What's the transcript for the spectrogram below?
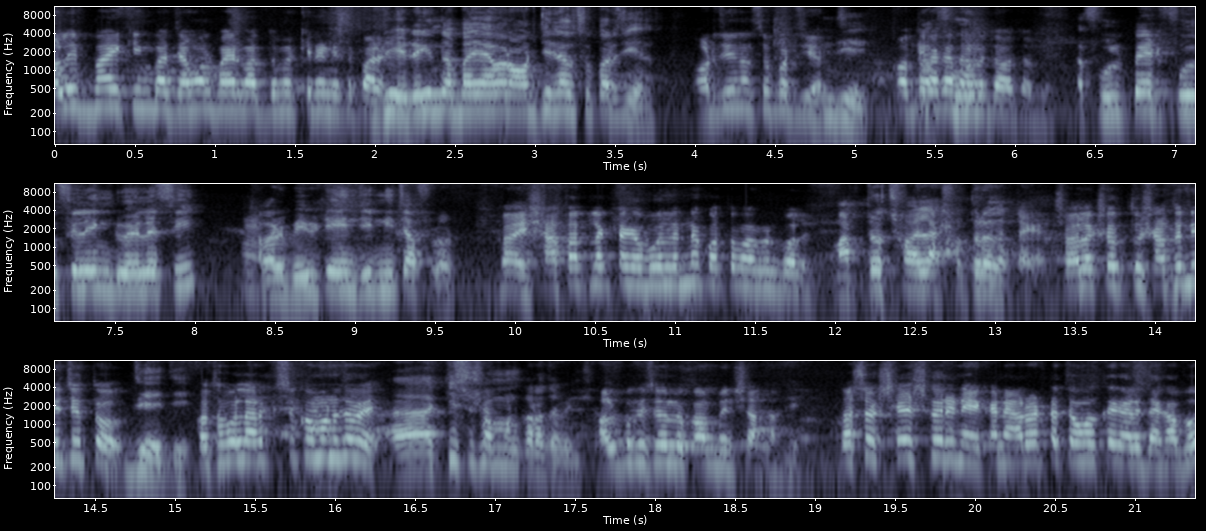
অলিভ ভাই কিংবা জামাল ভাইয়ের মাধ্যমে কিনে নিতে পারেন। জি এটা কিন্তু ভাই আবার original super GL original super GL জি কত টাকা দামে দেওয়া যাবে? Full paid full ceiling dual AC আবার বিউটি ইঞ্জিন নিচা ফ্লোর ভাই সাত আট লাখ টাকা বললেন না? কত পাবেন বলে মাত্র ছয় লাখ সত্তর হাজার টাকা। ছয় লাখ সত্তর সাথে নিচে তো? জি জি। কথা বলে আর কিছু কমানো যাবে? কিছু সম্মান করা যাবে অল্প কিছু হলো কম ইনশাল্লাহ দর্শক শেষ করিনি এখানে আরও একটা চমৎকার গাড়ি দেখাবো।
